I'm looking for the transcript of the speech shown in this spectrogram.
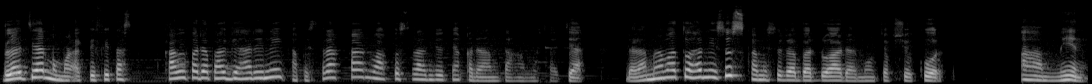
belajar memulai aktivitas kami pada pagi hari ini, kami serahkan waktu selanjutnya ke dalam tanganmu saja. Dalam nama Tuhan Yesus kami sudah berdoa dan mengucap syukur. Amin.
